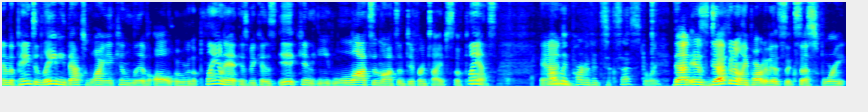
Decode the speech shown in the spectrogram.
And the painted lady, that's why it can live all over the planet, is because it can eat lots and lots of different types of plants. And Probably part of its success story. that is definitely part of its success story,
